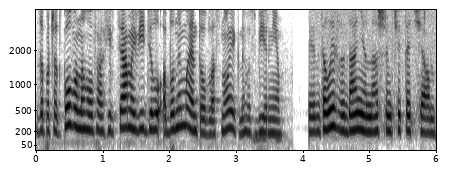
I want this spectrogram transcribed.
започаткованого фахівцями відділу абонементу обласної книгозбірні. Дали завдання нашим читачам.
